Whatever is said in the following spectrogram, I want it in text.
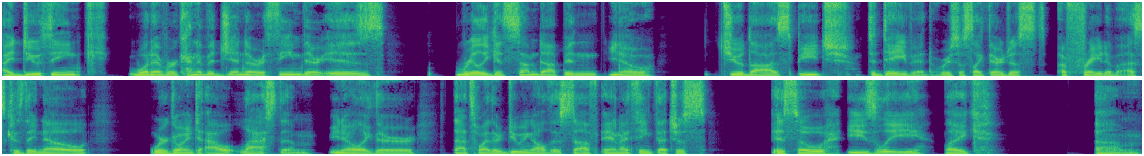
I do think whatever kind of agenda or theme there is really gets summed up in, you know, Jude Law's speech to David, where he's just like, they're just afraid of us because they know we're going to outlast them. You know, like they're, that's why they're doing all this stuff. And I think that just is so easily like, um,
